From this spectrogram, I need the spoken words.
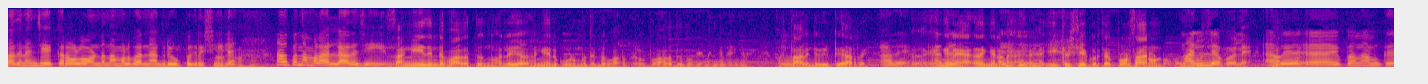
പതിനഞ്ച് ഏക്കറോളം ഉണ്ട് നമ്മൾ പറഞ്ഞ ഗ്രൂപ്പ് കൃഷിയിൽ അതിപ്പോൾ നമ്മൾ അല്ലാതെ ചെയ്യുന്നു. സംഗീതിന്റെ ഭാഗത്തു നിന്നും അല്ലെങ്കിൽ സംഗീത കുടുംബത്തിന്റെ ഭാഗത്ത് നിന്നൊക്കെയാണ് ഇങ്ങനെ ഇങ്ങനെ ഭർത്താവിന്റെ വീട്ടുകാരുടെ അതെ എങ്ങനെ എങ്ങനെയാണ് ഈ കൃഷിയെ കുറിച്ച് പ്രോത്സാഹനം ഉണ്ടോ? നല്ല പോലെ അത് ഇപ്പം നമുക്ക്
